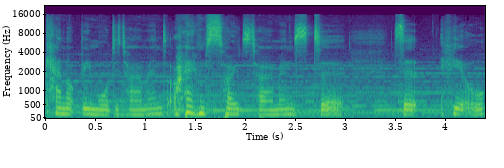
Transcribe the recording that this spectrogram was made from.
cannot be more determined. I am so determined to to heal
